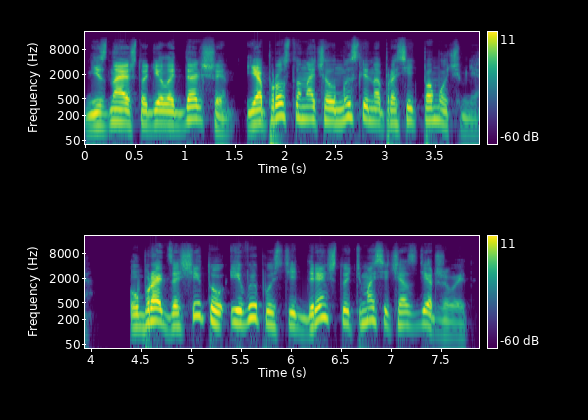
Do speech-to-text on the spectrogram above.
Не зная, что делать дальше, я просто начал мысленно просить помочь мне. Убрать защиту и выпустить дрянь, что тьма сейчас сдерживает.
